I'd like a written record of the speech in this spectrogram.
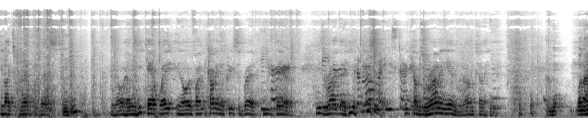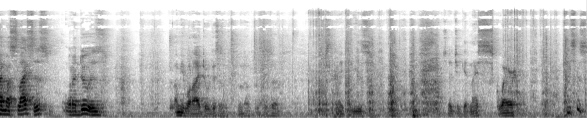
he likes bread the best. Mm-hmm. You know, I mean, he can't wait. You know, if I'm cutting a piece of bread, He he's heard. there. He's He right there. He, the he's- moment he he comes running in. You know, I'm telling you. And when I have my slices, what I do is, I mean, what I do. This is, you know, this is a just make these so that you get nice square pieces.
